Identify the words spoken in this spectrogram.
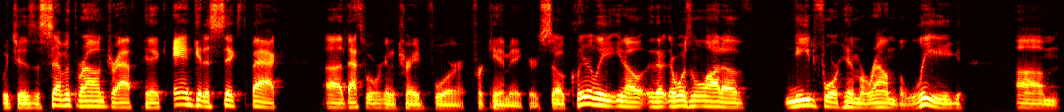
which is a seventh round draft pick and get a sixth back. Uh, that's what we're going to trade for for Cam Akers. So clearly, you know, there, there wasn't a lot of need for him around the league. Um,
